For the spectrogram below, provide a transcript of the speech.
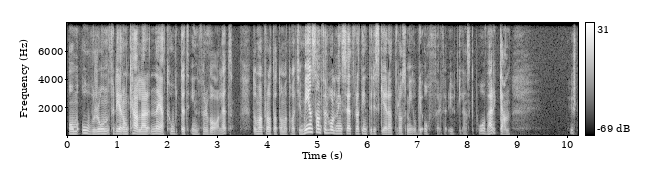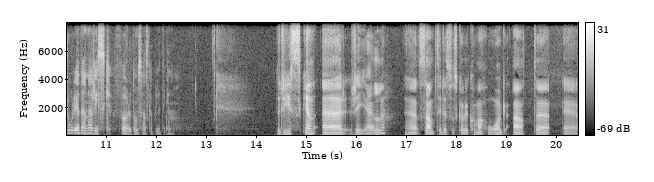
om oron för det de kallar näthotet inför valet. De har pratat om att ha ett gemensamt förhållningssätt för att inte riskera att dras med och bli offer för utländsk påverkan. Hur stor är denna risk för de svenska politikerna? Risken är reell. Eh, samtidigt så ska vi komma ihåg att eh, Eh,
